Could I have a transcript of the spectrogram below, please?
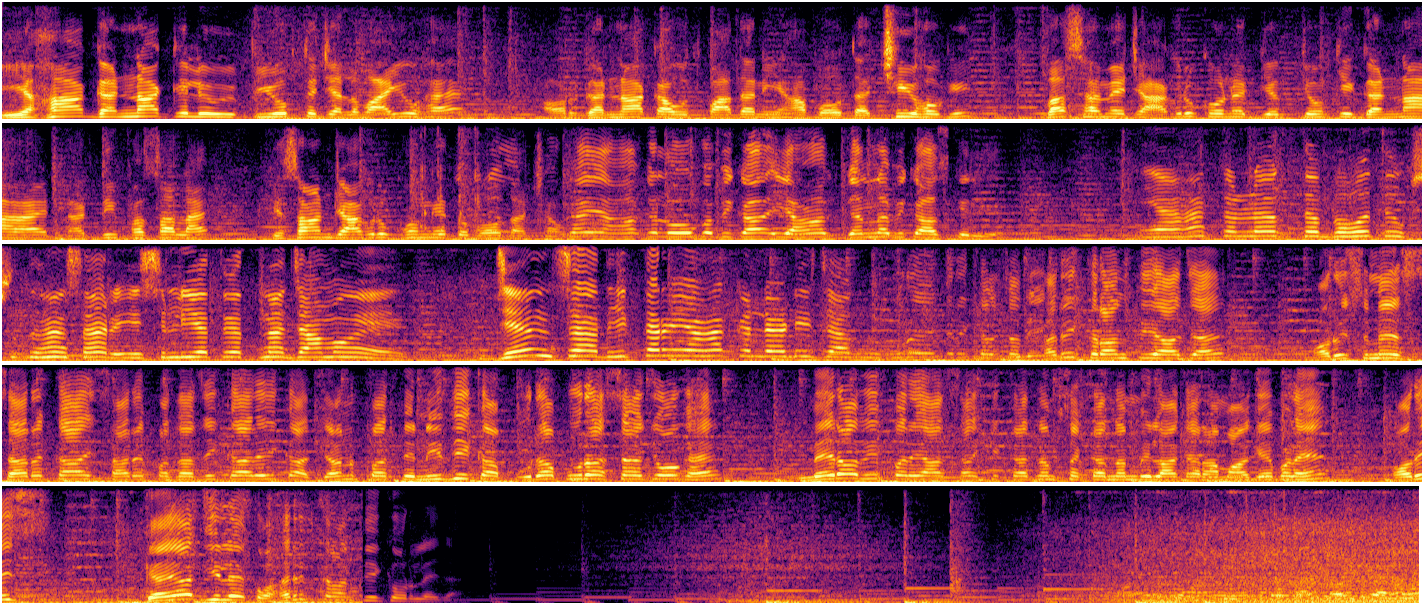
यहाँ गन्ना के लिए उपयुक्त जलवायु है और गन्ना का उत्पादन यहाँ बहुत अच्छी होगी। बस हमें जागरूक होने क्योंकि गन्ना है नकदी फ़सल है किसान जागरूक होंगे तो बहुत अच्छा होगा। यहाँ के लोगों को विकास यहाँ गन्ना विकास के लिए? यहाँ के लोग तो बहुत उत्सुक हैं सर इसलिए तो इतना जाम है। जेंट्स से अधिकतर यहाँ के लेडीज़ जागरूक। पूरे एग्रीकल्चर हरी क्रांति आ जाए और इसमें सर का सारे पदाधिकारी का जनप्रतिनिधि का पूरा पूरा सहयोग है। मेरा भी प्रयास है कि कदम से कदम मिलाकर हम आगे बढ़ें और इस गया ज़िले को हरित क्रांति की ओर ले जाए।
